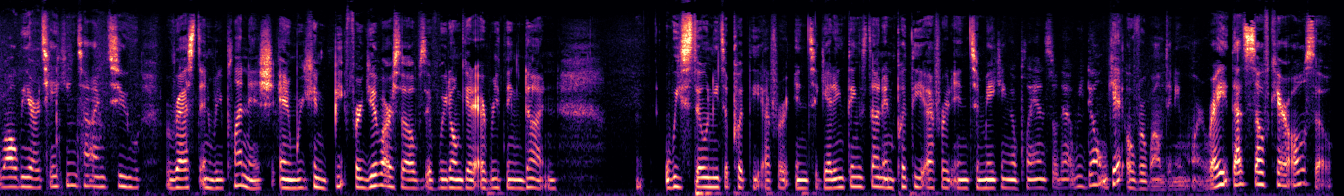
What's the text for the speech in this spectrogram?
while we are taking time to rest and replenish and we can be forgive ourselves if we don't get everything done we still need to put the effort into getting things done and put the effort into making a plan so that we don't get overwhelmed anymore, right? That's self care also.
